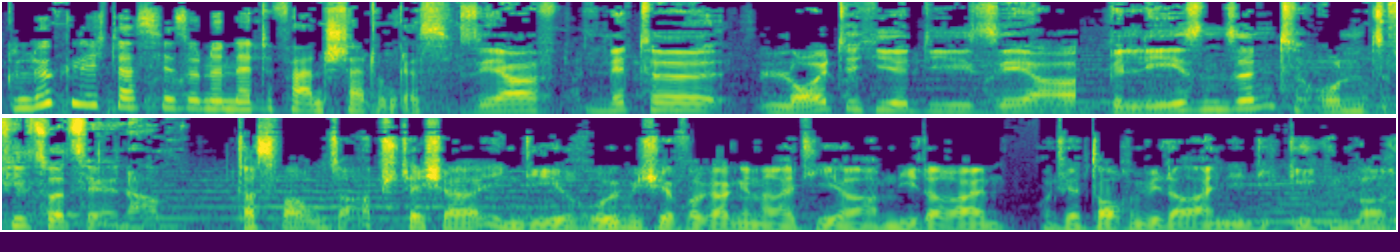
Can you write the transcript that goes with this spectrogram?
glücklich, dass hier so eine nette Veranstaltung ist. Sehr nette Leute hier, die sehr belesen sind und viel zu erzählen haben. Das war unser Abstecher in die römische Vergangenheit hier am Niederrhein und wir tauchen wieder ein in die Gegenwart.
